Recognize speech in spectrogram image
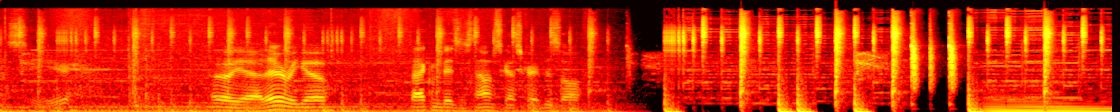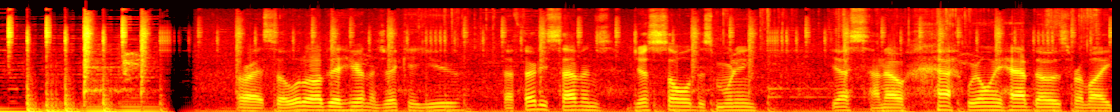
Let's see here. Oh yeah, there we go. Back in business. Now I just gotta scrape this off. Alright, so a little update here on the JKU. The 37s just sold this morning. Yes, I know. we only have those for like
